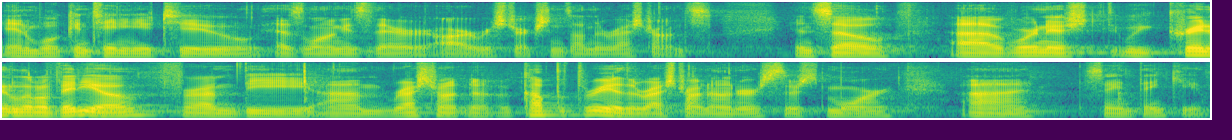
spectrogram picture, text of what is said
And we'll continue to as long as there are restrictions on the restaurants. And so uh, we're gonna we created a little video from the um, restaurant, a couple, three of the restaurant owners. There's more uh, saying thank you.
